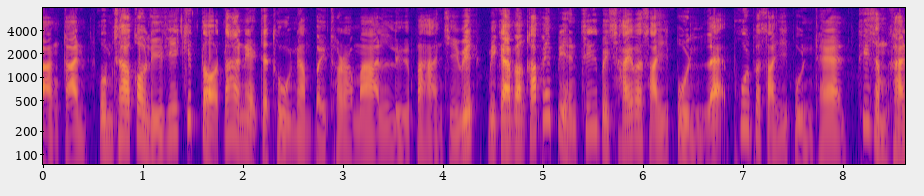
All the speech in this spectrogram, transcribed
ต่างกัน กลุ่มชาวเกาหลีที่คิดต่อต้านเนี่ยจะถูกนำไปทรมานหรือประหารชีวิต มีการบังคับให้เปลี่ยนชื่อไปใช้ภาษาญี่ปุ่น และพูดภาษาญี่ปุ่นแทน ที่สำคัญ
